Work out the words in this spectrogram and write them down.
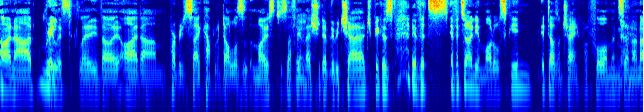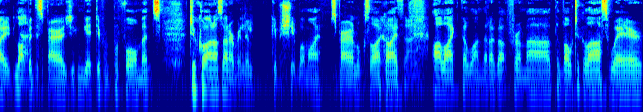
I know. Realistically, though, I'd um, probably just say a couple of dollars at the most, as I think they should ever be charged. Because if it's if it's only a model skin, it doesn't change performance. And I know, like with the sparrows, you can get different performance. To be quite honest, I don't really give a shit what my sparrow looks like. I same. I like the one that I got from uh, the Vault of Glass, where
